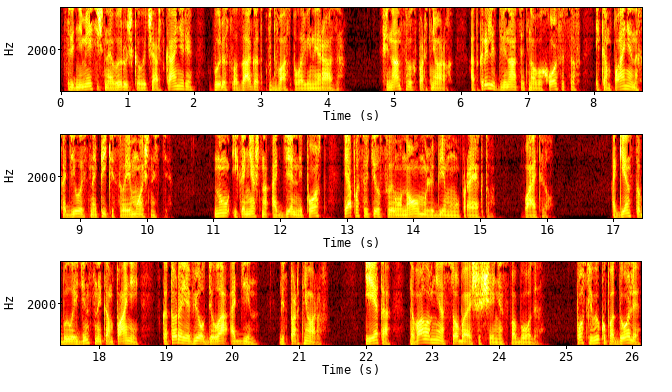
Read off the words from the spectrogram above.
Среднемесячная выручка в HR-сканере выросла за год в два с половиной раза. В финансовых партнерах открылись 12 новых офисов, и компания находилась на пике своей мощности. Ну и, конечно, отдельный пост я посвятил своему новому любимому проекту – Whiteville. Агентство было единственной компанией, в которой я вел дела один, без партнеров. И это давало мне особое ощущение свободы. После выкупа доли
